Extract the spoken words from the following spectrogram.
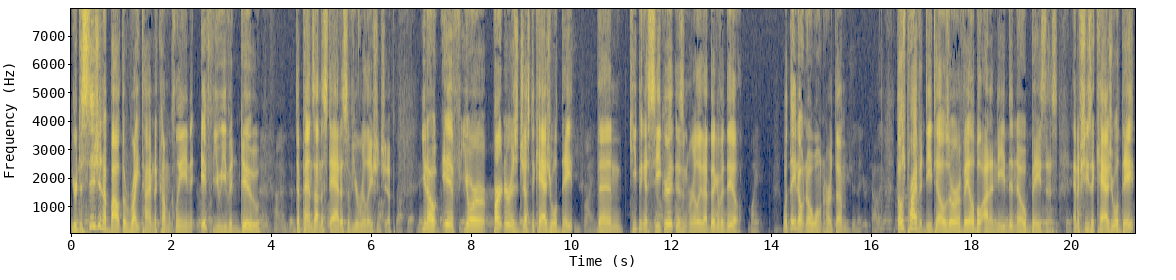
Your decision about the right time to come clean, if you even do, depends on the status of your relationship. You know, if your partner is just a casual date, then keeping a secret isn't really that big of a deal. What they don't know won't hurt them. Those private details are available on a need to know basis. And if she's a casual date,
